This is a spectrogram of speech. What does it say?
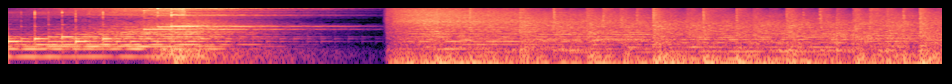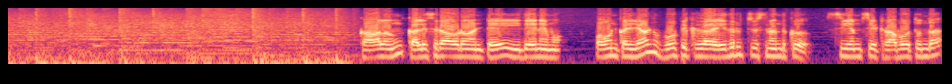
కాలం కలిసి రావడం అంటే ఇదేనేమో. పవన్ కళ్యాణ్ ఓపికగా ఎదురు చూసినందుకు సీఎం సీట్ రాబోతుందా?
